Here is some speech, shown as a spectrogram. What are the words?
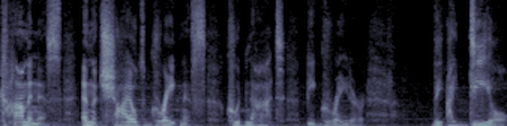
commonness and the child's greatness could not be greater. The ideal,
